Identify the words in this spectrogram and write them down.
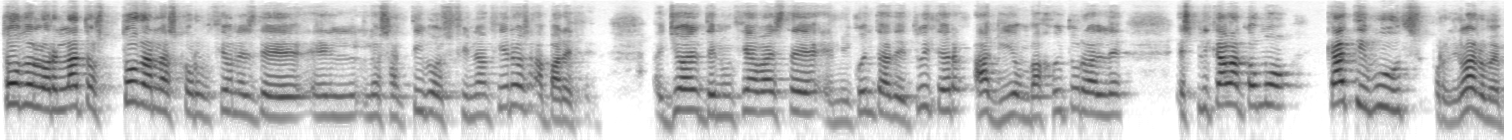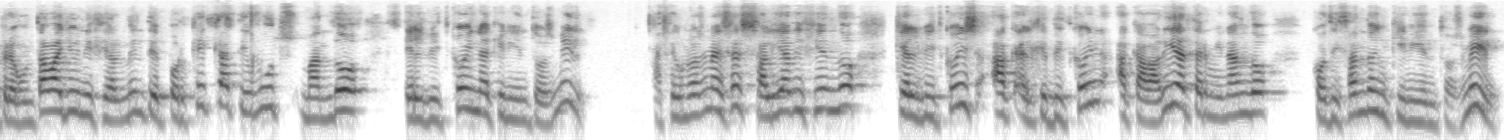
todos los relatos, todas las corrupciones de los activos financieros aparecen. Yo denunciaba este en mi cuenta de Twitter, a guion bajo Iturralde, explicaba cómo Cathy Woods, porque claro, me preguntaba yo inicialmente por qué Cathy Woods mandó el Bitcoin a 500.000. Hace unos meses salía diciendo que el Bitcoin, el que Bitcoin acabaría terminando cotizando en 500.000.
